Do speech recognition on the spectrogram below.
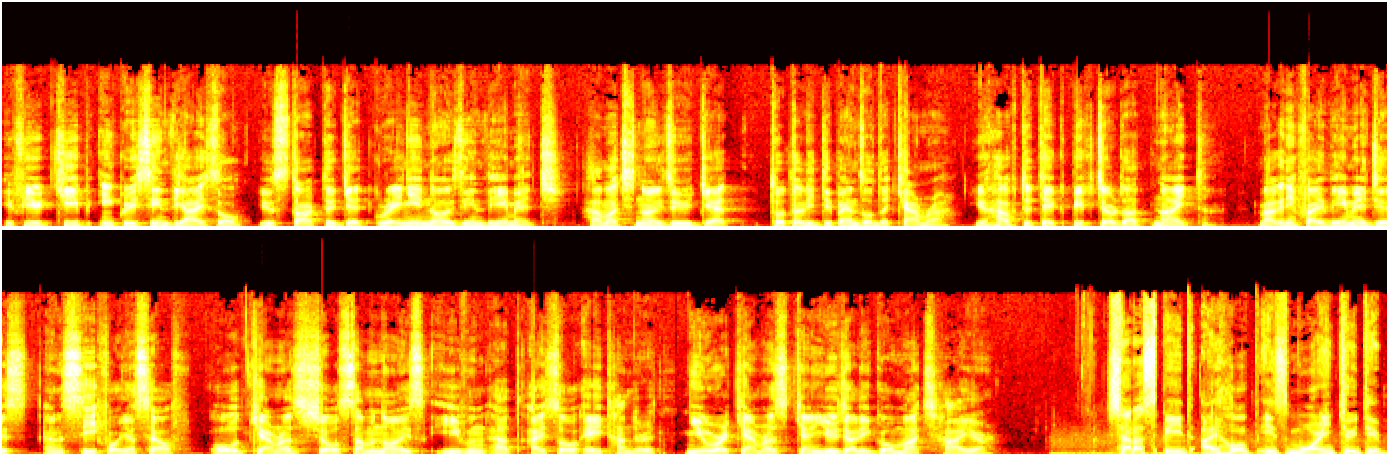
If you keep increasing the ISO, you start to get grainy noise in the image. How much noise you get totally depends on the camera. You have to take pictures at night, magnify the images, and see for yourself. Old cameras show some noise even at ISO 800. Newer cameras can usually go much higher. Shutter speed, I hope, is more intuitive.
